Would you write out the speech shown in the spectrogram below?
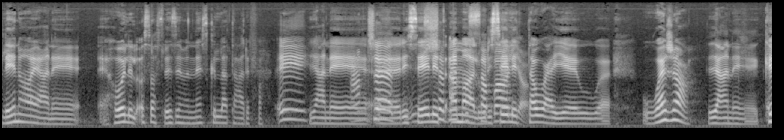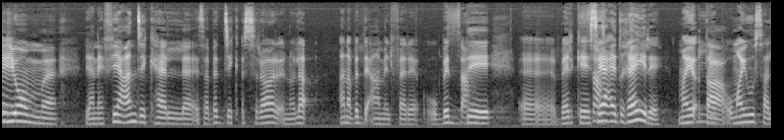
لينا يعني هول القصص لازم الناس كلها تعرفها. إيه يعني رسالة أمل ورسالة توعية ووجع. يعني كل إيه؟ يوم يعني في عندك هال إذا بدك إصرار إنه لأ أنا بدي أعمل فرق وبدي آه بركي صح. ساعد غيري ما يقطع وما يوصل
